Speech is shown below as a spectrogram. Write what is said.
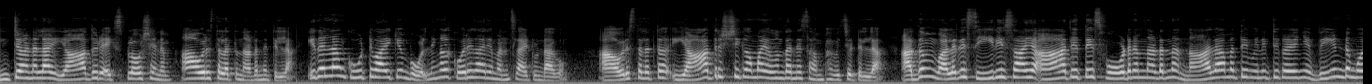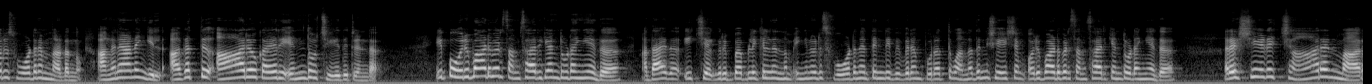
ഇന്റേണലായി യാതൊരു എക്സ്പ്ലോഷനും ആ ഒരു സ്ഥലത്ത് നടന്നിട്ടില്ല. ഇതെല്ലാം കൂട്ടി വായിക്കുമ്പോൾ നിങ്ങൾക്ക് ഒരു കാര്യം മനസ്സിലായിട്ടുണ്ടാകും. ആ ഒരു സ്ഥലത്ത് യാദൃശികമായി ഒന്നും തന്നെ സംഭവിച്ചിട്ടില്ല. അതും വളരെ സീരിയസ് ആയ ആദ്യത്തെ സ്ഫോടനം നടന്ന നാലാമത്തെ മിനിറ്റ് കഴിഞ്ഞ് വീണ്ടും ഒരു സ്ഫോടനം നടന്നു. അങ്ങനെയാണെങ്കിൽ അകത്ത് ആരോ കയറി എന്തോ ചെയ്തിട്ടുണ്ട്. ഇപ്പോൾ ഒരുപാട് പേർ സംസാരിക്കാൻ തുടങ്ങിയത് അതായത് ഈ ചെക്ക് റിപ്പബ്ലിക്കിൽ നിന്നും ഇങ്ങനെ ഒരു സ്ഫോടനത്തിന്റെ വിവരം പുറത്തു വന്നതിന് ശേഷം ഒരുപാട് പേർ സംസാരിക്കാൻ തുടങ്ങിയത് റഷ്യയുടെ ചാരന്മാർ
